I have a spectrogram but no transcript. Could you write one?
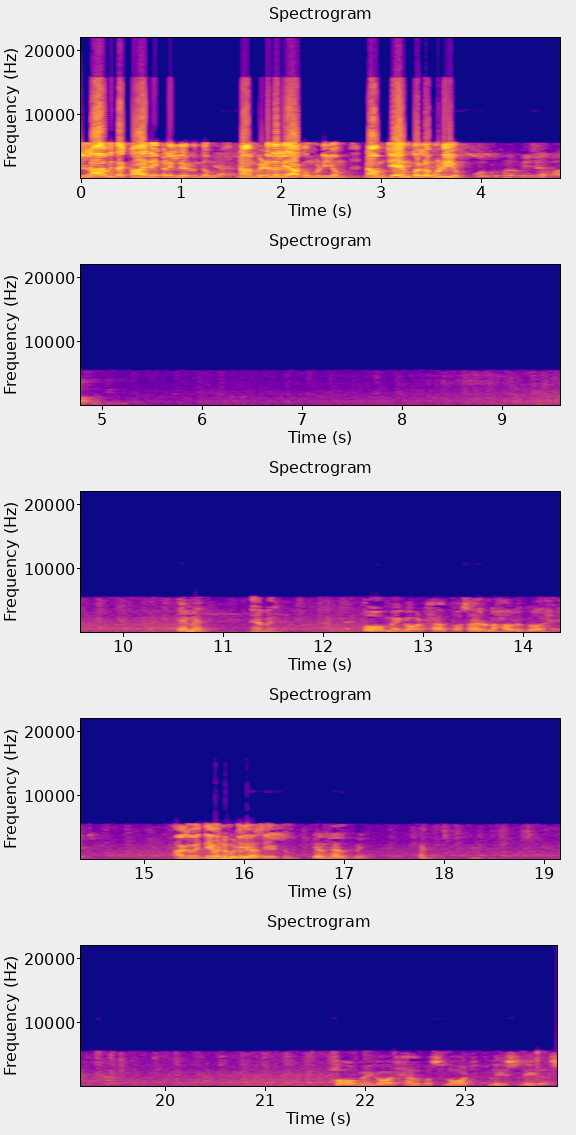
எல்லாவித காரியங்களிலிருந்தும் நாம் விடுதலையாக முடியும் நாம் ஜெயம் கொள்ள முடியும் Amen? Amen. Oh, may God help us. I don't know how to go ahead. Anybody else can help me? oh, may God help us, Lord. Please lead us.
